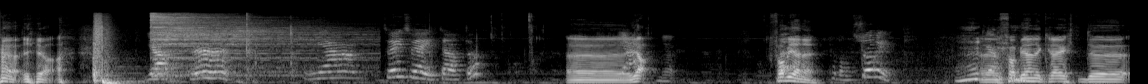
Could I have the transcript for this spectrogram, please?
ja. Ja. Ja. 2-2 telt toch? Eh, ja. Ja. Fabienne. Pardon, sorry. Eh, Fabienne krijgt de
